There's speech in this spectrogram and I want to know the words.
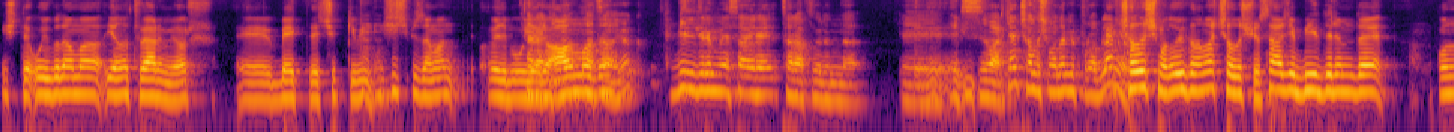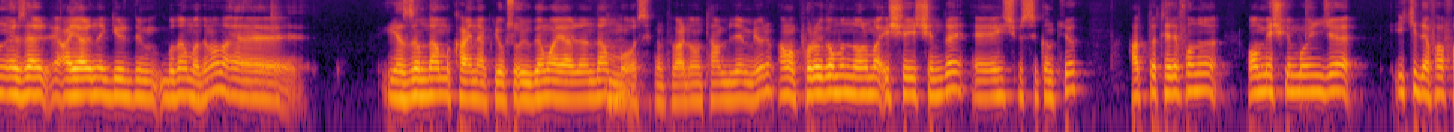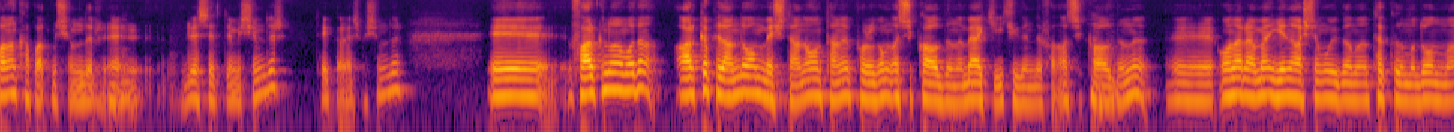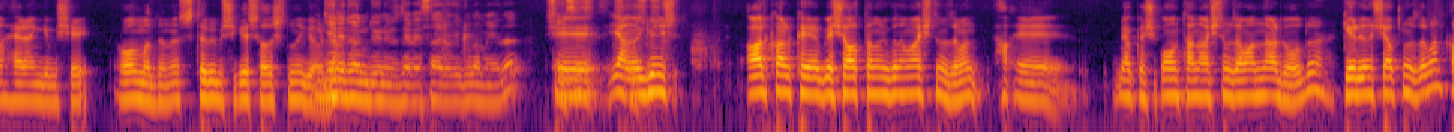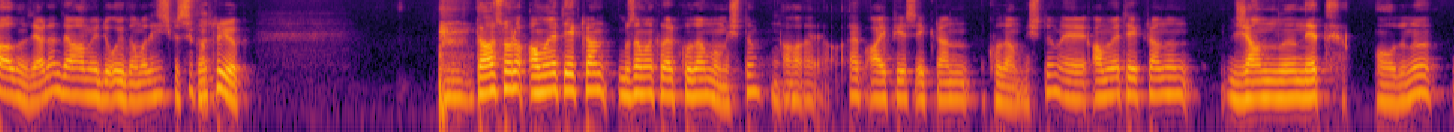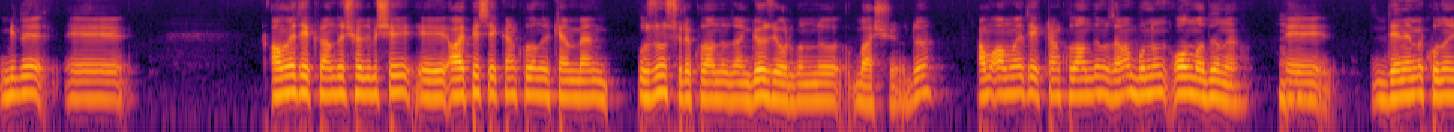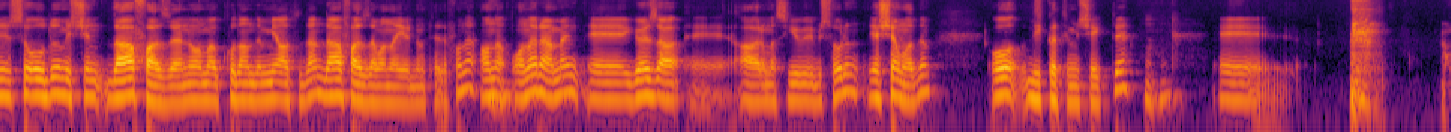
işte uygulama yanıt vermiyor. E, bekle çık gibi hiçbir zaman öyle bir uyarı almadım. hata yok. Bildirim vesaire taraflarında e, eksisi varken çalışmada bir problem yok. Çalışmadı, uygulama çalışıyor. Sadece bildirimde onun özel ayarına girdim bulamadım ama eee, yazılımdan mı kaynaklı yoksa uygulama ayarlarından mı o sıkıntı vardı onu tam bilemiyorum. Ama programın normal işe içinde eee, hiçbir sıkıntı yok. Hatta telefonu 15 gün boyunca iki defa falan kapatmışımdır. eee, resetlemişimdir. Tekrar açmışımdır. Eee farkında olmadan arka planda 15 tane 10 tane programın açık kaldığını belki 2 günde falan açık kaldığını eee, ona rağmen yeni açtığım uygulamanın takılma donma herhangi bir şey olmadığını stabil bir şekilde çalıştığını gördüm. Geri döndüğünüzde vesaire uygulamaya da şeysiz, yani sorunsuz. gün iç- arka arkaya 5-6 tane uygulama açtığım zaman e, yaklaşık 10 tane açtığım zamanlar da oldu. Geri dönüş yaptığınız zaman kaldığınız yerden devam ediyor uygulamada. Hiçbir Süper. sıkıntı yok. Daha sonra AMOLED ekran bu zamana kadar kullanmamıştım. Hep IPS ekran kullanmıştım. E, AMOLED ekranın canlı, net olduğunu bir de e, AMOLED ekranda şöyle bir şey, e, IPS ekran kullanırken ben uzun süre kullandığımdan göz yorgunluğu başlıyordu. Ama AMOLED ekran kullandığım zaman bunun olmadığını e, deneme kullanıcısı olduğum için daha fazla normal kullandığım Mi 6'dan daha fazla zaman ayırdım telefona. Ona ona rağmen e, göz ağ- e, ağrıması gibi bir sorun yaşamadım. O dikkatimi çekti. E,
